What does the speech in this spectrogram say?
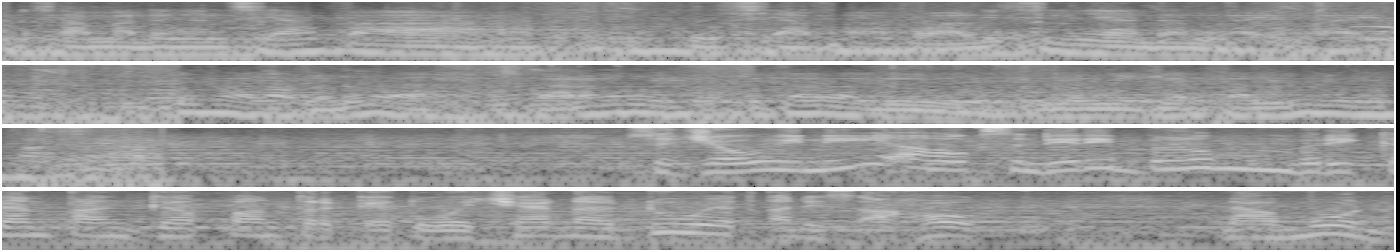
bersama dengan siapa, siapa koalisinya dan lain-lain. Itu fase kedua. Sekarang kita lagi memikirkan dulu. Sejauh ini Ahok sendiri belum memberikan tanggapan terkait wacana duet Anies Ahok. Namun,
